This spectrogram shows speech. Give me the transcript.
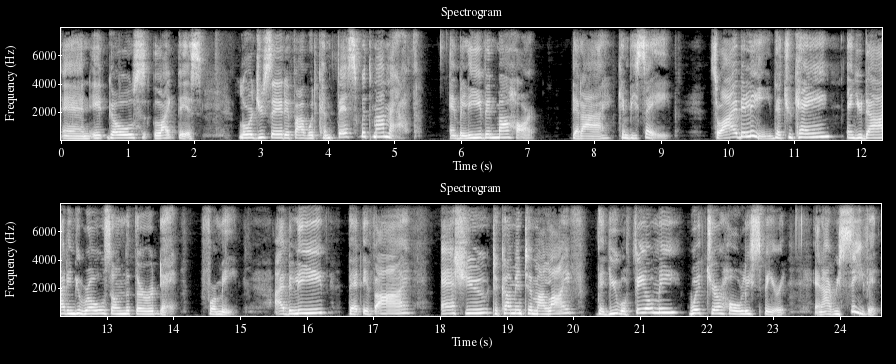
and it goes like this Lord, you said if I would confess with my mouth and believe in my heart that I can be saved. So I believe that you came and you died and you rose on the third day for me. I believe that if I ask you to come into my life, that you will fill me with your Holy Spirit and I receive it.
